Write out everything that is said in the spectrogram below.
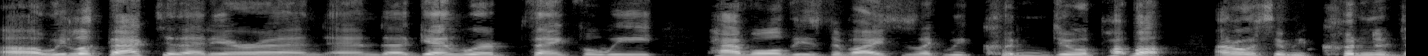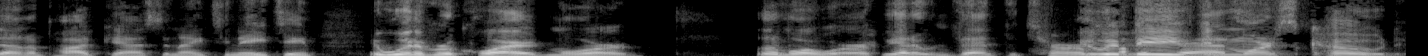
uh, we look back to that era, and and again, we're thankful we have all these devices. Like we couldn't do a po- well, I don't want to say we couldn't have done a podcast in 1918. It would have required more, a little more work. We had to invent the term. it would be in Morse code.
